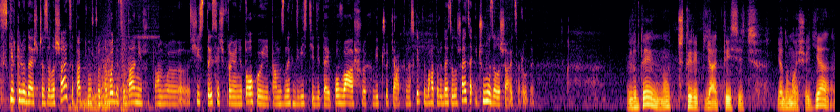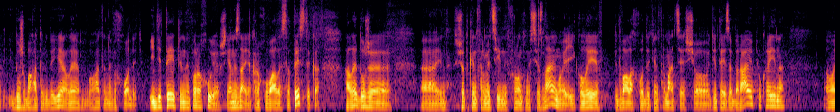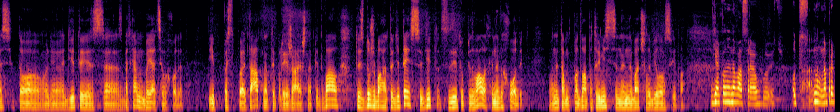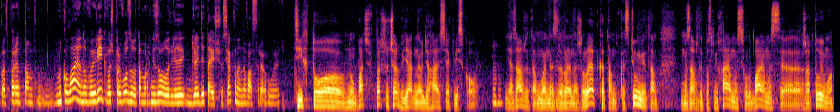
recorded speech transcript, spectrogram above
Скільки людей ще залишається, так тому що наводяться дані, що там е, 6 тисяч в районі того, і там з них 200 дітей. По ваших відчуттях, наскільки багато людей залишається і чому залишаються люди? Людей ну 4-5 тисяч. Я думаю, що є, і дуже багато людей є, але багато не виходить. І дітей ти не порахуєш. Я не знаю, як рахували статистика, але дуже е, що таке інформаційний фронт, ми всі знаємо. І коли в підвалах ходить інформація, що дітей забирають Україна, ось то е, діти з, з батьками бояться виходити. І поетапно ти приїжджаєш на підвал. Тобто дуже багато дітей сидить, сидить у підвалах і не виходить. Вони там по два, по три місяці не, не бачили білого світла. Як вони на вас реагують? От, ну, наприклад, перед там Миколая, Новий рік, ви ж привозили там, організовували для, для дітей щось. Як вони на вас реагують? Ті, хто ну бач, в першу чергу я не одягаюся як військовий. Я завжди там в мене зелена жилетка, там в костюмі. Там ми завжди посміхаємося, улибаємося, жартуємо.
